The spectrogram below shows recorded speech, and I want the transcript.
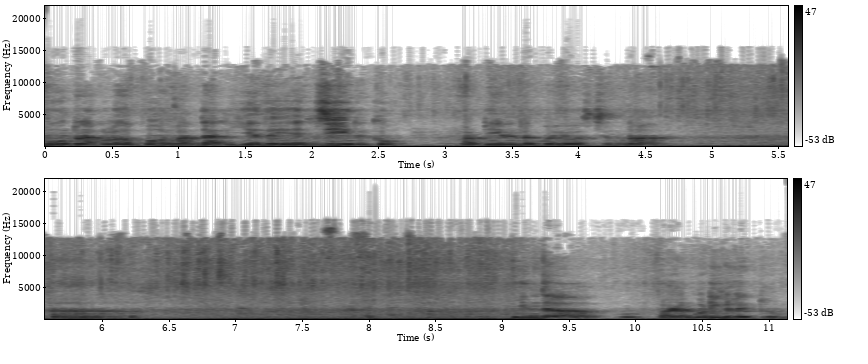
மூன்றாம் உலக போர் வந்தால் எது எஞ்சி இருக்கும் அப்படின்னு நம்ம யோசிச்சோம்னா இந்த பழங்குடிகள் என்றும்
